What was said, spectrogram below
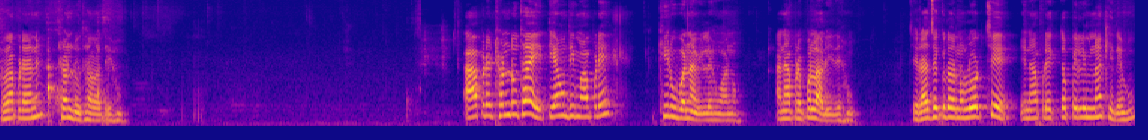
હવે આપણે આને ઠંડુ થવા દેવું. આ આપણે ઠંડુ થાય ત્યાં સુધીમાં આપણે ખીરું બનાવી લેવું આનું આપણે પલાળી દેવું જે રાજગરાનો લોટ છે, એને આપણે એક તપેલીમાં નાખી દેવું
